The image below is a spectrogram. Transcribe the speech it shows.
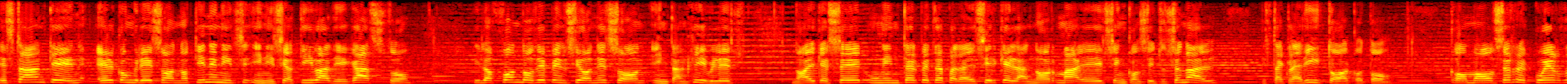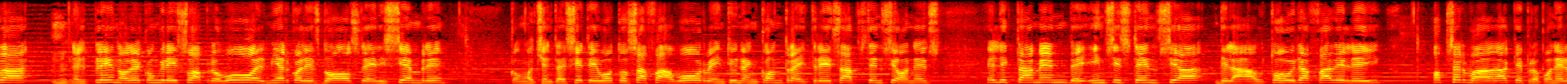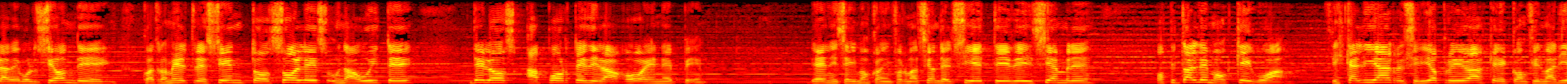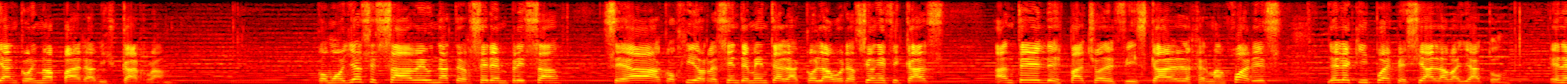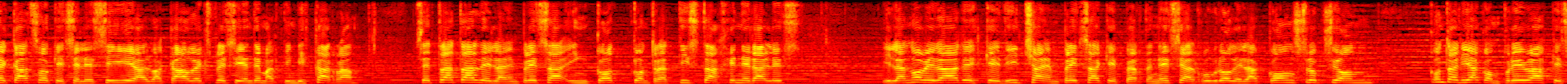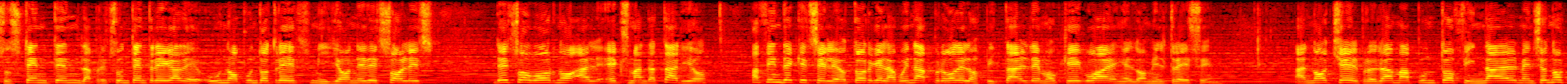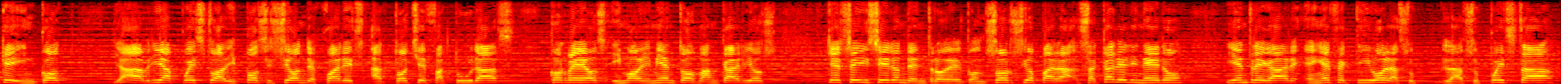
están que el Congreso no tiene iniciativa de gasto y los fondos de pensiones son intangibles. No hay que ser un intérprete para decir que la norma es inconstitucional. Está clarito, acotó. Como se recuerda, el Pleno del Congreso aprobó el miércoles 2 de diciembre, con 87 votos a favor, 21 en contra y 3 abstenciones, el dictamen de insistencia de la autógrafa de ley observada que propone la devolución de 4.300 soles, una UIT, de los aportes de la ONP. Bien, y seguimos con información del 7 de diciembre. Hospital de Moquegua Fiscalía recibió pruebas que confirmarían coima para Vizcarra. Como ya se sabe, una tercera empresa se ha acogido recientemente a la colaboración eficaz ante el despacho del fiscal Germán Juárez del equipo especial Abayato. En el caso que se le sigue al vacado expresidente Martín Vizcarra, se trata de la empresa Incot Contratistas Generales y la novedad es que dicha empresa que pertenece al rubro de la construcción contaría con pruebas que sustenten la presunta entrega de 1.3 millones de soles de soborno al exmandatario a fin de que se le otorgue la buena pro del hospital de Moquegua en el 2013. Anoche el programa Punto Final mencionó que INCOT ya habría puesto a disposición de Juárez Atoche facturas correos y movimientos bancarios que se hicieron dentro del consorcio para sacar el dinero y entregar en efectivo la, supuesta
